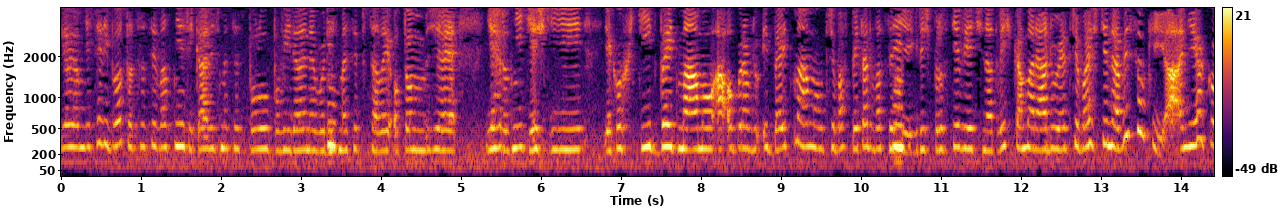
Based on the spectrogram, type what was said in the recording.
Jo, jo, mně se líbilo to, co si vlastně říkali, když jsme se spolu povídali, nebo když jsme si psali o tom, že je hrozně těžký jako chtít být mámou a opravdu i být mámou třeba v 25, mm. když prostě většina tvých kamarádů je třeba ještě na vysoký a ani jako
